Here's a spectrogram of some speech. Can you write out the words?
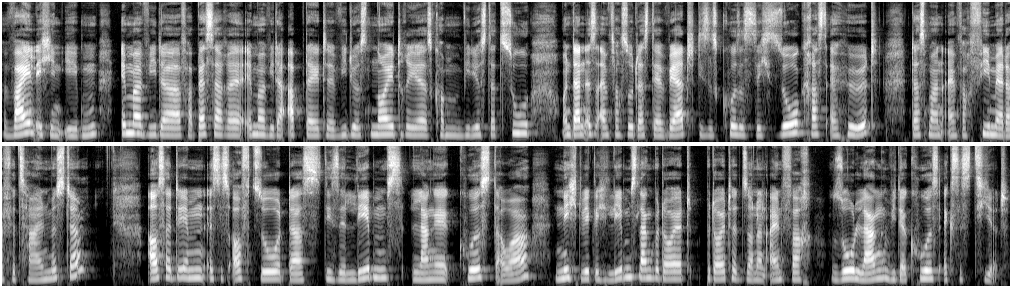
weil ich ihn eben immer wieder verbessere, immer wieder update, Videos neu drehe, es kommen Videos dazu und dann ist einfach so, dass der Wert dieses Kurses sich so krass erhöht, dass man einfach viel mehr dafür zahlen müsste. Außerdem ist es oft so, dass diese lebenslange Kursdauer nicht wirklich lebenslang bedeut, bedeutet, sondern einfach so lang, wie der Kurs existiert.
